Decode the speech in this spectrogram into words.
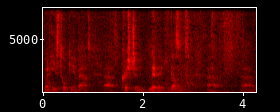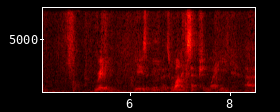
when he's talking about uh, Christian living. He doesn't uh, um, really use it. There's one exception where he uh,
